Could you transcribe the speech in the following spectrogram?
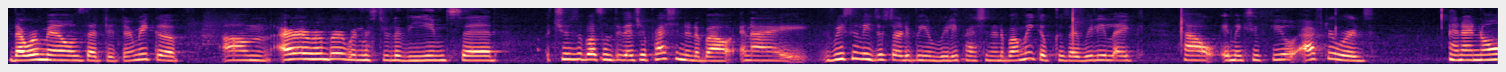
that were males that did their makeup. Um, I remember when Mr. Levine said, "Choose about something that you're passionate about," and I recently just started being really passionate about makeup because I really like how it makes you feel afterwards. And I know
